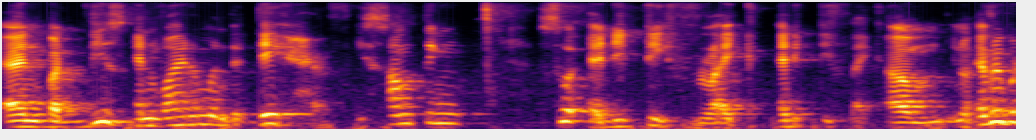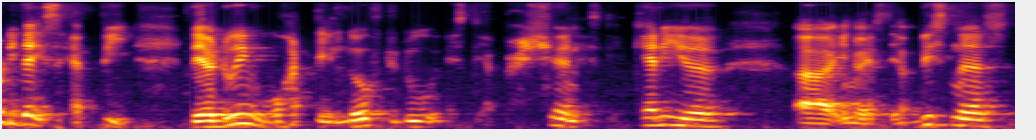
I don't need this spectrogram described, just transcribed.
And but this environment that they have is something so addictive, like addictive, like um, you know, everybody there is happy. They are doing what they love to do as their passion, as their career, uh, you know, as their business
